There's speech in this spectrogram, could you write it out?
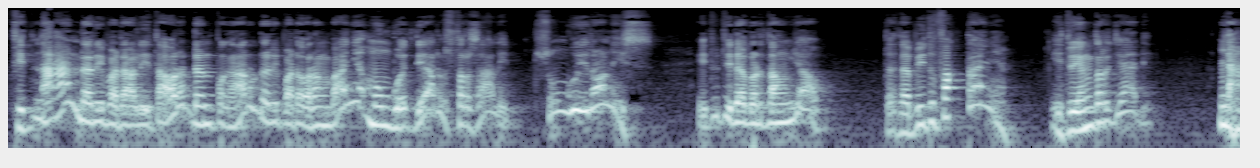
fitnahan daripada ahli Taurat dan pengaruh daripada orang banyak membuat dia harus tersalib. Sungguh ironis. Itu tidak bertanggung jawab. Tetapi itu faktanya. Itu yang terjadi. Nah,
